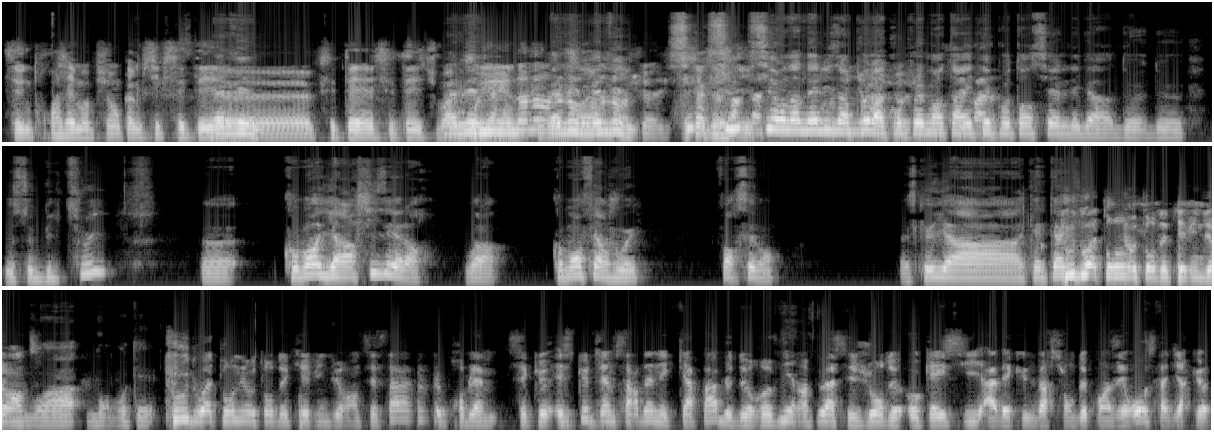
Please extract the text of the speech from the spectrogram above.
c'est une troisième option comme si c'était euh, c'était c'était tu vois oui, non, non, non, si, si, si, on analyse un peu la complémentarité potentielle les gars de, de, de ce big three euh, comment hiérarchiser alors? Voilà comment faire jouer forcément est-ce qu'il y a quelqu'un Tout doit tourner autour de Kevin Durant. Bon, ok. Tout doit tourner autour de Kevin Durant. C'est ça le problème. C'est que est-ce que James Harden est capable de revenir un peu à ses jours de OKC avec une version 2.0, c'est-à-dire que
